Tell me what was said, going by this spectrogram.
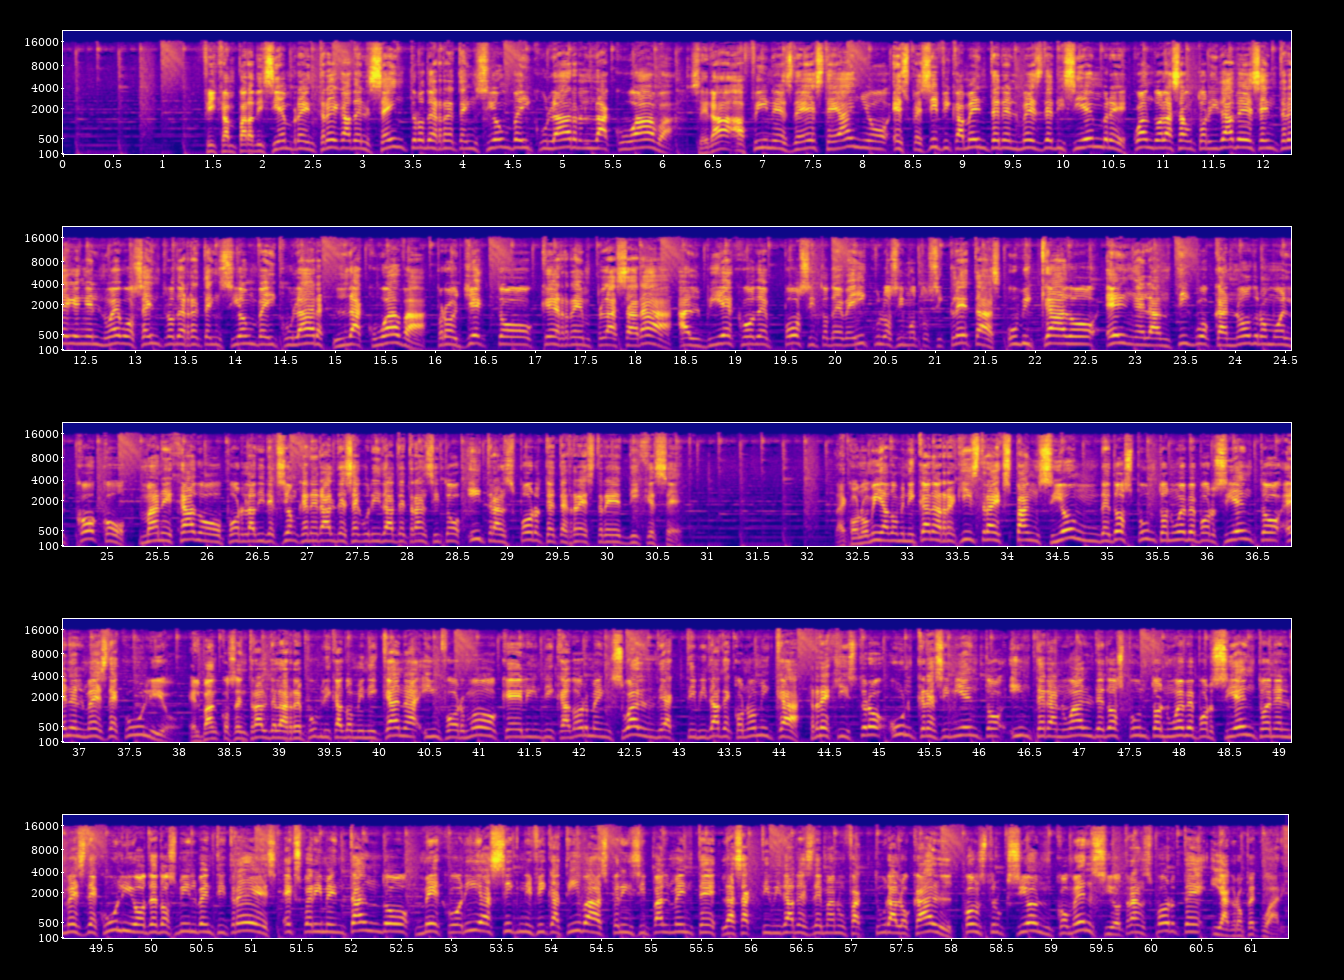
Fijan para diciembre entrega del Centro de Retención Vehicular La Cuava. Será a fines de este año, específicamente en el mes de diciembre, cuando las autoridades entreguen el nuevo Centro de Retención Vehicular La Cuava, proyecto que reemplazará al viejo depósito de vehículos y motocicletas ubicado en el antiguo canódromo El Coco, manejado por la Dirección General de Seguridad de Tránsito y Transporte Terrestre DGCET. La economía dominicana registra expansión de 2.9% en el mes de julio. El Banco Central de la República Dominicana informó que el indicador mensual de actividad económica registró un crecimiento interanual de 2.9% en el mes de julio de 2023, experimentando mejorías significativas principalmente las actividades de manufactura local, construcción, comercio, transporte y agropecuaria.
